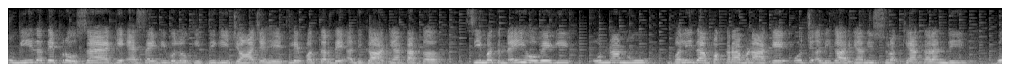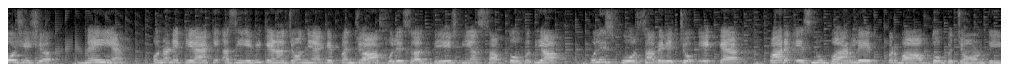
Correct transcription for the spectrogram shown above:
ਉਮੀਦ ਅਤੇ ਭਰੋਸਾ ਹੈ ਕਿ ਐਸਆਈਟੀ ਵੱਲੋਂ ਕੀਤੀ ਗਈ ਜਾਂਚ ਹੇਠਲੇ ਪੱਧਰ ਦੇ ਅਧਿਕਾਰੀਆਂ ਤੱਕ ਸੀਮਤ ਨਹੀਂ ਹੋਵੇਗੀ। ਉਹਨਾਂ ਨੂੰ ਬਲੀ ਦਾ ਬੱਕਰਾ ਬਣਾ ਕੇ ਉੱਚ ਅਧਿਕਾਰੀਆਂ ਦੀ ਸੁਰੱਖਿਆ ਕਰਨ ਦੀ ਕੋਸ਼ਿਸ਼ ਨਹੀਂ ਹੈ। ਉਹਨਾਂ ਨੇ ਕਿਹਾ ਕਿ ਅਸੀਂ ਇਹ ਵੀ ਕਹਿਣਾ ਚਾਹੁੰਦੇ ਹਾਂ ਕਿ ਪੰਜਾਬ ਪੁਲਿਸ ਦੇਸ਼ ਦੀਆਂ ਸਭ ਤੋਂ ਵਧੀਆ ਪੁਲਿਸ ਫੋਰਸਾਂ ਦੇ ਵਿੱਚੋਂ ਇੱਕ ਹੈ। ਪਰ ਇਸ ਨੂੰ ਬਾਹਰਲੇ ਪ੍ਰਭਾਵ ਤੋਂ ਬਚਾਉਣ ਦੀ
